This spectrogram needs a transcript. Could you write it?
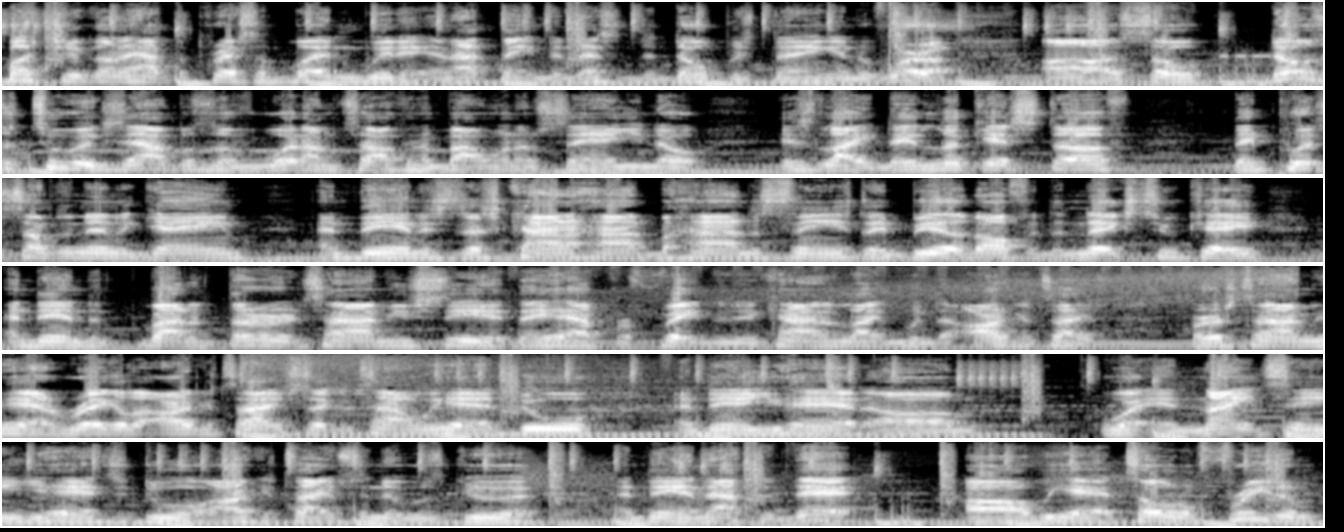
but you're gonna have to press a button with it, and I think that that's the dopest thing in the world. Uh, so those are two examples of what I'm talking about when I'm saying, you know, it's like they look at stuff, they put something in the game, and then it's just kind of behind the scenes. They build off at the next 2K, and then the, by the third time you see it, they have perfected it. Kind of like with the archetypes. First time you had regular archetypes, second time we had dual, and then you had um, well, in 19 you had your dual archetypes and it was good, and then after that uh, we had total freedom,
